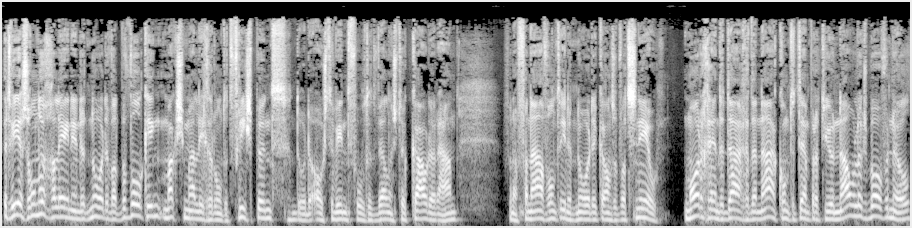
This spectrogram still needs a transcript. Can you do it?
Het weer zonnig, alleen in het noorden wat bewolking. Maxima liggen rond het vriespunt. Door de oostenwind voelt het wel een stuk kouder aan. Vanaf vanavond in het noorden kans op wat sneeuw. Morgen en de dagen daarna komt de temperatuur nauwelijks boven nul.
